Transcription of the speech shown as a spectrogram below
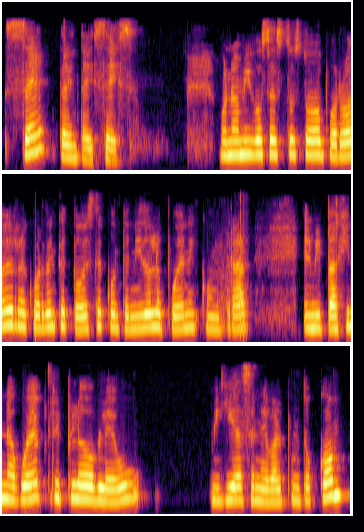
C, 36. Bueno amigos, esto es todo por hoy. Recuerden que todo este contenido lo pueden encontrar en mi página web www.miguiaceneval.com,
